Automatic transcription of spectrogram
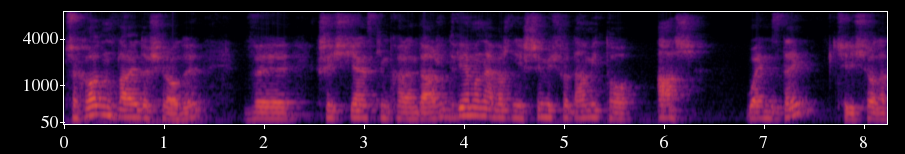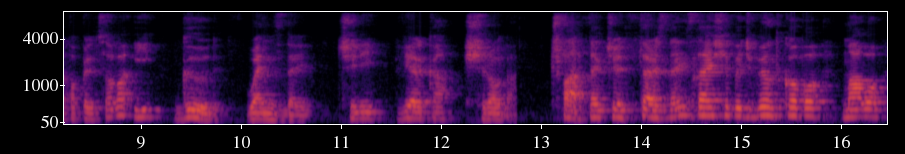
Przechodząc dalej do środy, w chrześcijańskim kalendarzu dwiema najważniejszymi środami to Ash Wednesday, czyli środa popielcowa i Good Wednesday, czyli Wielka Środa. Czwartek, czyli Thursday, zdaje się być wyjątkowo mało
